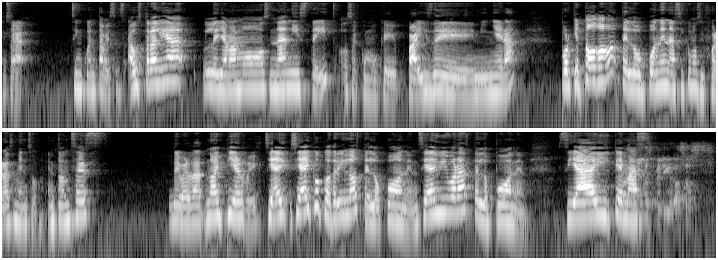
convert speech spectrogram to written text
O sea, 50 veces. Australia le llamamos nanny state, o sea, como que país de niñera, porque todo te lo ponen así como si fueras menso. Entonces, de verdad, no hay pierde. Si hay, si hay cocodrilos, te lo ponen. Si hay víboras, te lo ponen. Si hay, ¿qué más? Los peligrosos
